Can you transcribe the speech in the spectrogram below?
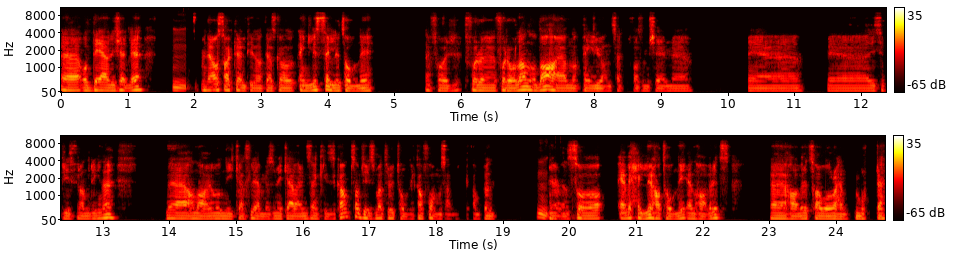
Uh, og det er jo litt kjedelig. Mm. Men jeg har sagt hele tiden at jeg skal egentlig selge Tony for, for, for Haaland, og da har jeg nok penger uansett hva som skjer med, med, med disse prisforandringene. Men han har jo Newcastle hjemme som ikke er verdens enkleste kamp, samtidig som jeg tror Tony kan få med seg kampen. Mm. Eh, så jeg vil heller ha Tony enn Havertz. Eh, Havertz har Wolverhampton borte.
